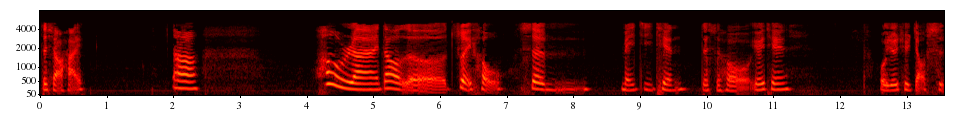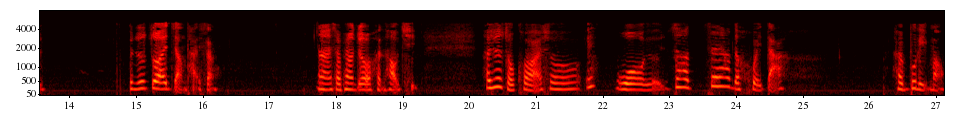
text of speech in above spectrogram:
的小孩，那后来到了最后剩没几天的时候，有一天我就去教室，我就坐在讲台上，那小朋友就很好奇，他就走过来说：“诶，我知道。”这样的回答很不礼貌，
